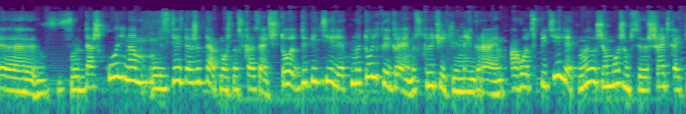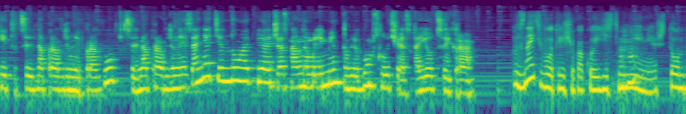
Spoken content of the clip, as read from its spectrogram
Э, в дошкольном, здесь даже так можно сказать, что до пяти лет мы только играем, исключительно играем, а вот с пяти лет мы уже можем совершать какие-то целенаправленные прогулки, целенаправленные занятия, но опять же основным элементом в любом случае остается игра. Знаете, вот еще какое есть мнение, uh-huh. что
